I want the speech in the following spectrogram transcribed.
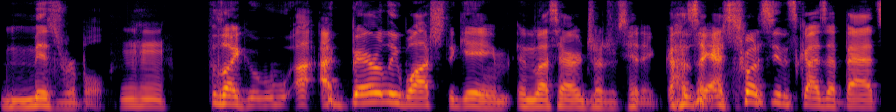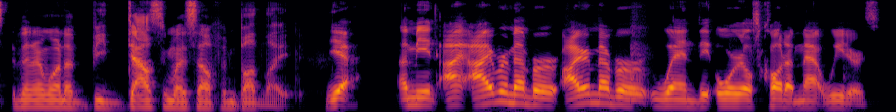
miserable. Mm-hmm. Like I barely watched the game unless Aaron Judge was hitting. I was like, Yeah. I just want to see this guy's at bats, and then I want to be dousing myself in Bud Light. Yeah, I mean, I, I remember I remember when the Orioles called up Matt Wieters,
